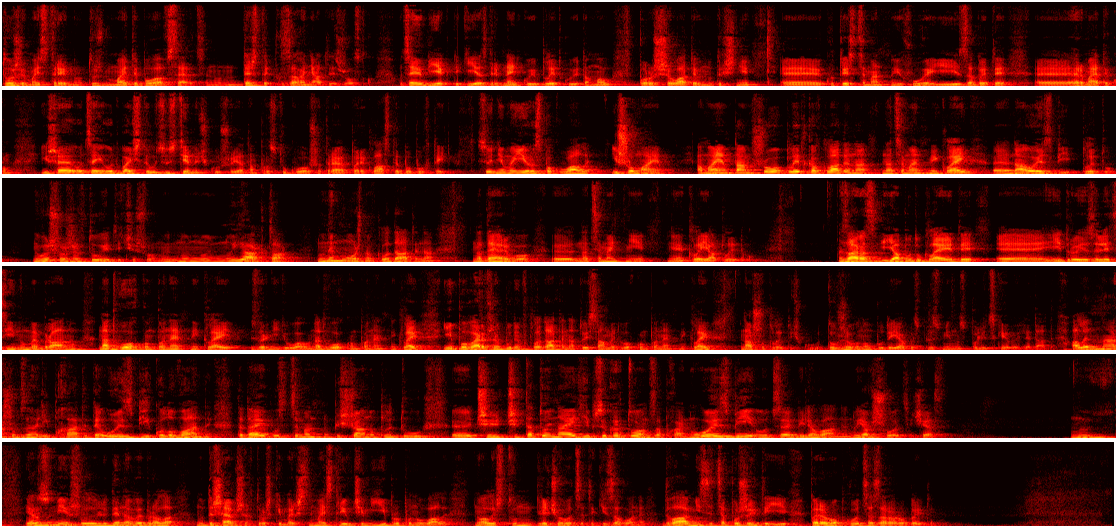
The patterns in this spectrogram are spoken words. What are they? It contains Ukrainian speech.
теж майстри, ну тож майте Бога в серці. Ну де ж так заганятись жорстко? Оцей об'єкт, який я з дрібненькою плиткою там мав порозшивати внутрішні е, кути з цементної фуги і забити е, герметиком. І ще оцей, от бачите, оцю стіночку, що я там простукував, що треба перекласти, бо бухтить. Сьогодні ми її розпакували. І що маємо? А маємо там, що плитка вкладена на цементний клей е, на ОСБ плиту. Ну ви що, жартуєте чи що? Ну, ну, ну, ну як так? Ну не можна вкладати на, на дерево, е, на цементні е, клея плитку. Зараз я буду клеїти е, гідроізоляційну мембрану на двохкомпонентний клей. Зверніть увагу, на двохкомпонентний клей. І поверх вже будемо вкладати на той самий двохкомпонентний клей нашу плиточку. То вже воно буде якось плюс-мінус по-людськи виглядати. Але нащо взагалі пхати те ОСБ коло ванни? Та дай якусь цементну піщану плиту, е, чи, чи та той навіть гіпсокартон запхай. Ну, ОСБ, оце біля ванни. Ну я в шоці, чесно. Ну, я розумію, що людина вибрала ну, дешевших трошки майс- майстрів, чим її пропонували. Ну але ж то для чого це такі загони? Два місяці пожити і переробку це зараз робити.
